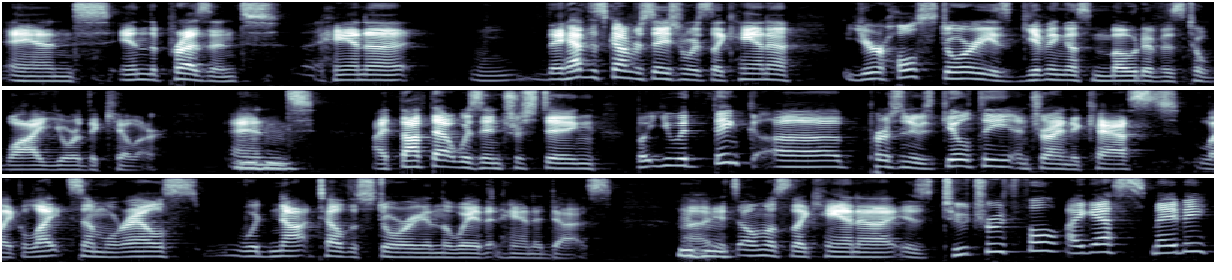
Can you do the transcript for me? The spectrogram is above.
and in the present, Hannah. They have this conversation where it's like, Hannah, your whole story is giving us motive as to why you're the killer, and mm-hmm. I thought that was interesting. But you would think a person who's guilty and trying to cast like light somewhere else would not tell the story in the way that Hannah does. Uh, it's almost like Hannah is too truthful, I guess, maybe.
